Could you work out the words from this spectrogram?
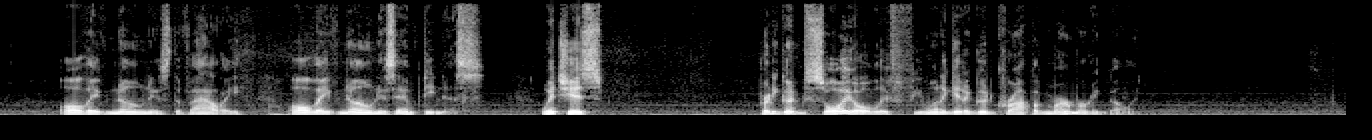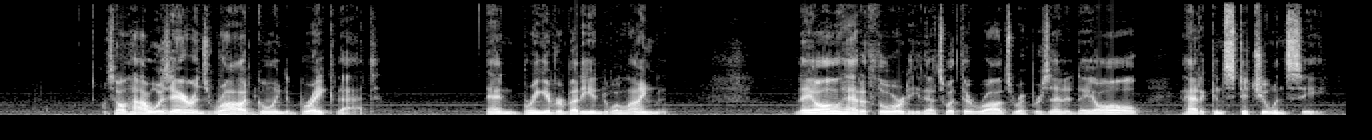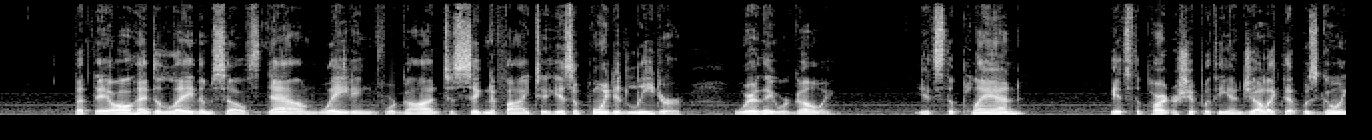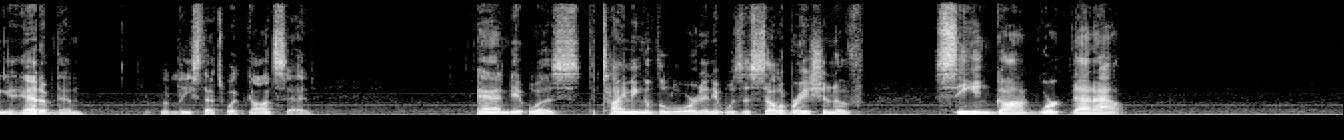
All they've known is the valley. All they've known is emptiness, which is pretty good soil if you want to get a good crop of murmuring going. So, how was Aaron's rod going to break that and bring everybody into alignment? They all had authority. That's what their rods represented. They all had a constituency but they all had to lay themselves down, waiting for God to signify to his appointed leader where they were going. It's the plan, it's the partnership with the angelic that was going ahead of them, at least that's what God said. And it was the timing of the Lord, and it was a celebration of seeing God work that out.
